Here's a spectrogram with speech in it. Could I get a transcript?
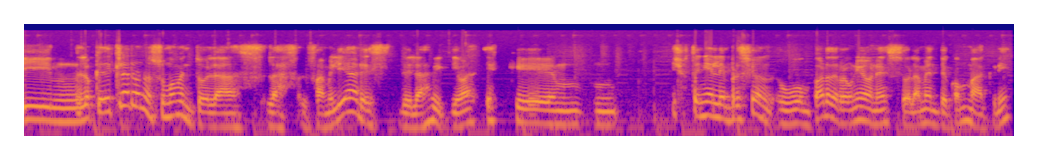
Y mm, lo que declararon en su momento las, las familiares de las víctimas es que mm, ellos tenían la impresión, hubo un par de reuniones solamente con Macri,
